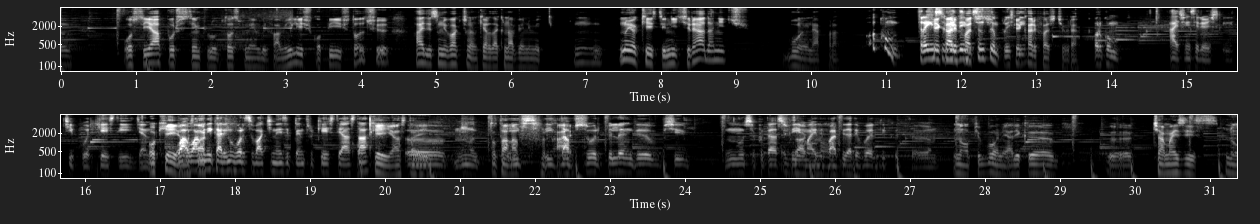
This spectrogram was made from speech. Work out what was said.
o să ia pur și simplu toți membrii familiei și copiii și tot și haide să ne vaccinăm chiar dacă nu avem nimic. Mm, Nu e o chestie nici rea, dar nici bună neapărat. Oricum, trăim să vedem ce se întâmplă, știi? fiecare face ce vrea. Oricum, hai să fim serios, chipuri, chestii, gen... Ok, Oa- asta- Oamenii care nu vor să vaccineze pentru chestia asta... Ok, asta e uh, nu, total e- absurd. E Hai. absurd pe lângă și nu se putea să fie Exact, mai nu. departe de adevăr decât... Uh, Nu, pe bune, adică uh, ce am mai zis, nu,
